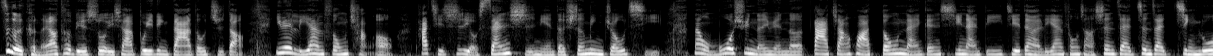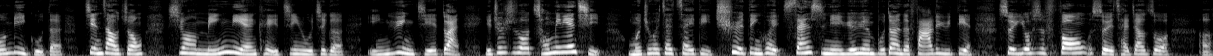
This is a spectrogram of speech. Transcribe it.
这个可能要特别说一下，不一定大家都知道。因为离岸风场哦，它其实有三十年的生命周期。那我们沃讯能源呢，大彰化东南跟西南第一阶段的离岸风场，现在正在紧锣密鼓的建造中。希望明年可以进入这个营运阶段，也就是说，从明年起，我们就会在在地确定会三十年源源不断的发绿电，所以又是风，所以才叫做呃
